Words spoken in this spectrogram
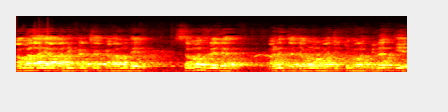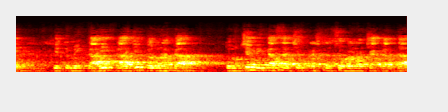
आम्हाला या अलीकडच्या काळामध्ये समजलेल्या आहेत. आणि त्याच्यामुळे माझी तुम्हाला विनंती आहे की तुम्ही काही काळजी करू नका. तुमचे विकासाचे प्रश्न सोडवण्याच्या करता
